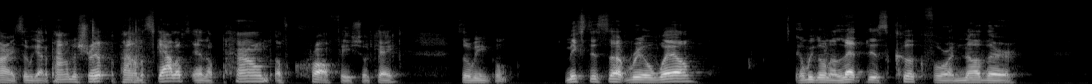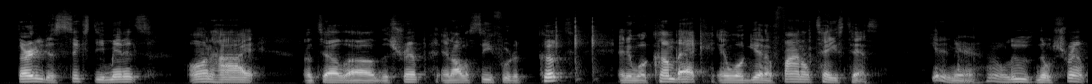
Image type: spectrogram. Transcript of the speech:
All right, so we got a pound of shrimp, a pound of scallops, and a pound of crawfish, okay? So we're gonna mix this up real well, and we're gonna let this cook for another 30 to 60 minutes on high until uh, the shrimp and all the seafood are cooked, and then we'll come back and we'll get a final taste test. Get in there, I don't lose no shrimp.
